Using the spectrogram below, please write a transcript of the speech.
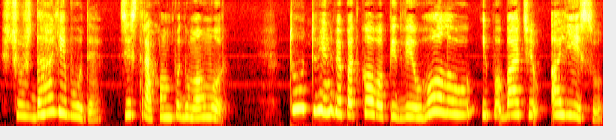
Що ж далі буде? Зі страхом подумав Мур. Тут він випадково підвів голову і побачив Алісу,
